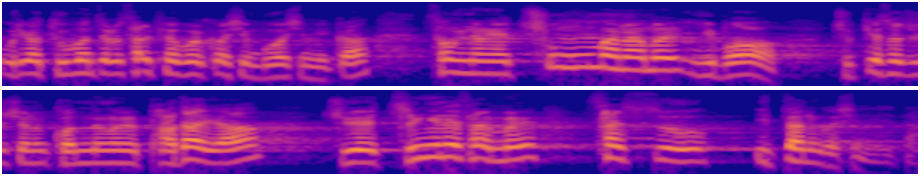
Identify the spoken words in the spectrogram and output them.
우리가 두 번째로 살펴볼 것이 무엇입니까? 성령의 충만함을 입어 주께서 주시는 권능을 받아야 주의 증인의 삶을 살 수 있다는 것입니다.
